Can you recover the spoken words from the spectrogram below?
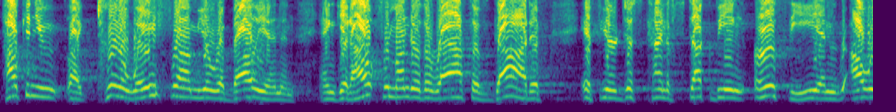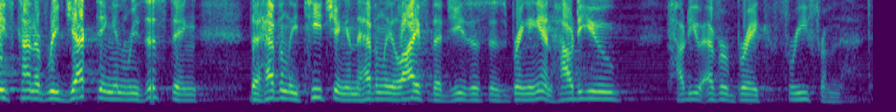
how can you like turn away from your rebellion and, and get out from under the wrath of God if, if you're just kind of stuck being earthy and always kind of rejecting and resisting the heavenly teaching and the heavenly life that Jesus is bringing in? How do you, how do you ever break free from that?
